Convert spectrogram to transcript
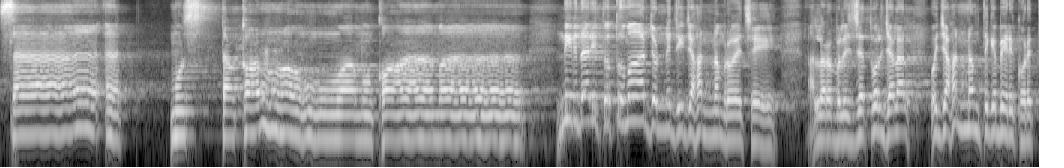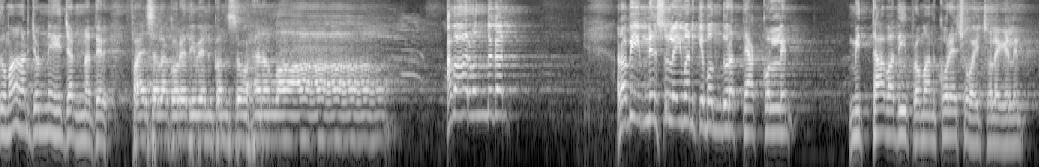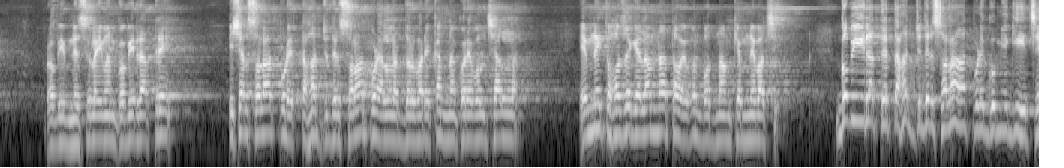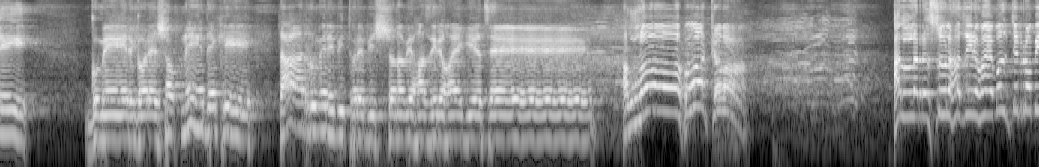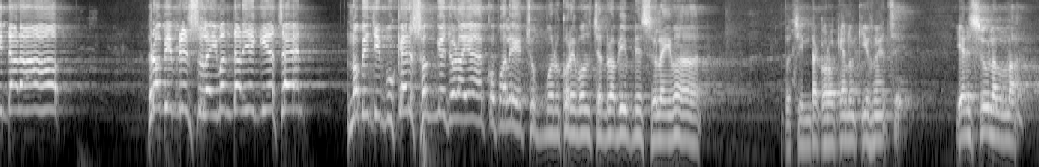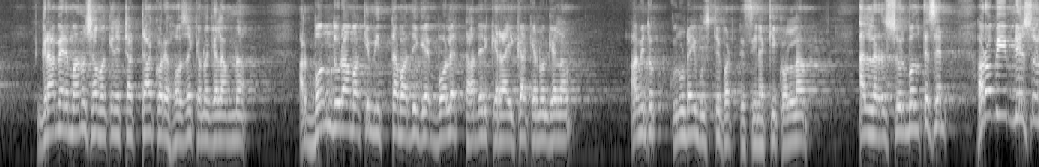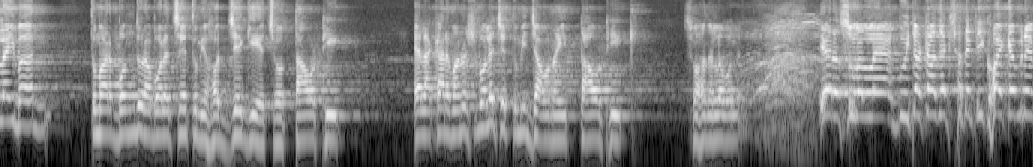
সাআত মুস্তাকাররাও ওয়া মুকামা। নির্ধারিত তোমার জন্য যে জাহান্নাম রয়েছে, আল্লাহ রাব্বুল ইজ্জত জালাল ওই জাহান্নাম থেকে বের করে তোমার জন্য জান্নাতের ফায়সালা করে দিবেন আবার বন্ধুগণ, রবি ইবনে সুলাইমানকে বন্ধুরা ত্যাগ করলেন, মিথ্যাবাদী প্রমাণ করে সবাই চলে গেলেন। রবি ইবনে সুলাইমান গভীর রাত্রে ঈশার সলাদ পড়ে, তাহাজ্জুদের সলাদ পড়ে আল্লাহর দরবারে কান্না করে বলছে, আল্লাহ এমনি তো হজে গেলাম না, তাও এখন বদনাম কেমনে বাঁচি? গভীর রাত্রে তাহাজ্জুদের সলাদ পড়ে ঘুমিয়ে গিয়েছে। ঘুমের ঘরে স্বপ্নে দেখে তার রুমের ভিতরে বিশ্বনবী হাজির হয়ে গিয়েছে। আল্লাহ আল্লাহ রসুল হাজির হয়ে বলছেন, রবি দাঁড়াও। রবি সুলাইমান দাঁড়িয়ে গিয়েছেন। নবীজি বুকের সঙ্গে জড়াইয়া কপালে চুম্বন করে বলছেন, রবি সুলাইমান তো চিন্তা করো কেন কি হয়েছে? ইয়ার আল্লাহ গ্রামের মানুষ আমাকে টাট্টা করে, হজে কেন গেলাম না? আর বন্ধুরা আমাকে মিথ্যাবাদী বলে, তাদেরকে রাইকা কেন গেলাম? আমি তো কোনোটাই বুঝতে পারতেছি না, কি করলাম? আল্লাহ রসুল বলতেছেন, রবি সুলাইমান, তোমার বন্ধুরা বলেছে, তুমি হজ্জে গিয়েছো, তাও ঠিক। এলাকার মানুষ বলেছে, তুমি যাও নাই, তাও ঠিক। সোহানাল্লাহ বলে দুইটা কাজ একসাথে ঠিক হয় কেমনে?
